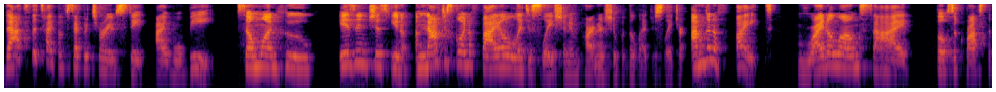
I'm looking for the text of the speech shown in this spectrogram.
That's the type of Secretary of State I will be someone who isn't just, you know, I'm not just going to file legislation in partnership with the legislature. I'm going to fight right alongside folks across the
